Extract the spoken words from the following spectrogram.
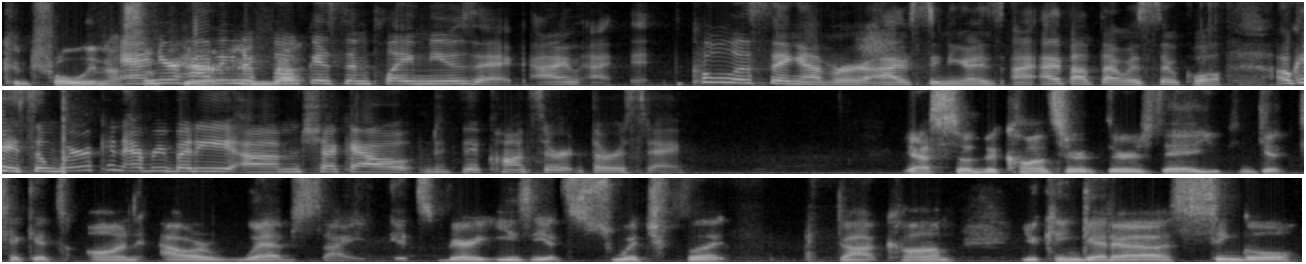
controlling us. And you're here. having to that- focus and play music. I, I, coolest thing ever I've seen you guys. I, I thought that was so cool. Okay, so where can everybody um, check out the concert Thursday? Yes, so the concert Thursday, you can get tickets on our website. It's very easy. It's switchfoot.com. You can get a single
